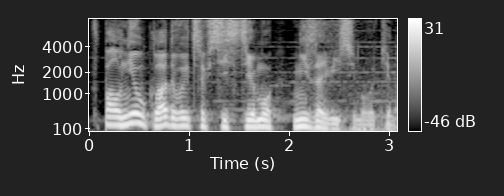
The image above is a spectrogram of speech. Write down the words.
вполне укладывается в систему независимого кино.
